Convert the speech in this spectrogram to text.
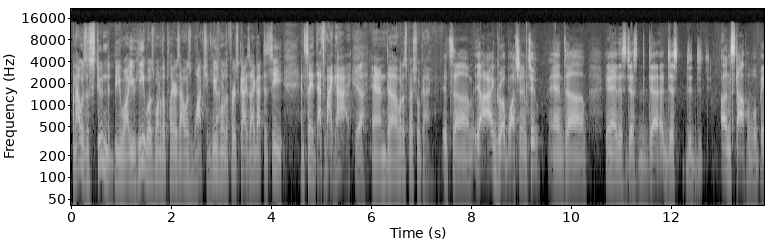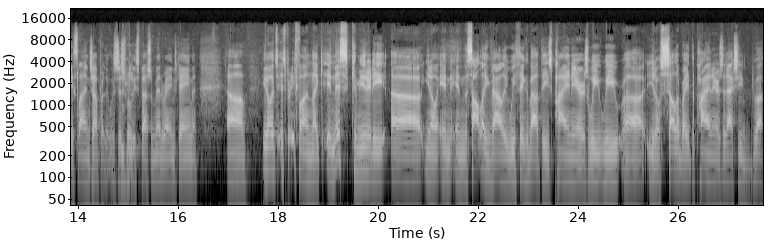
When I was a student at BYU, he was one of the players I was watching. He was one of the first guys I got to see and say, "That's my guy." Yeah. And uh, what a special guy. It's um, yeah. I grew up watching him too, and um, you know, had this just d- just d- d- unstoppable baseline jumper that was just really special mid-range game, and um, you know, it's it's pretty fun. Like in this community, uh, you know, in in the Salt Lake Valley, we think about these pioneers. We we uh, you know celebrate the pioneers that actually uh,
